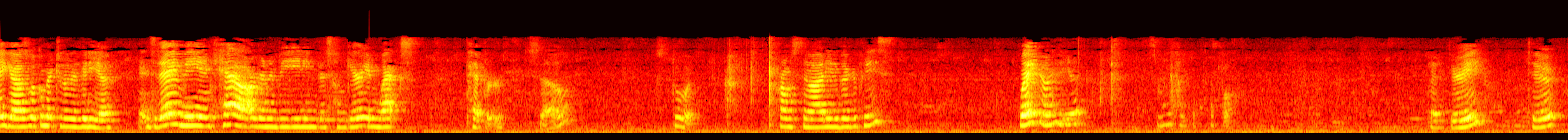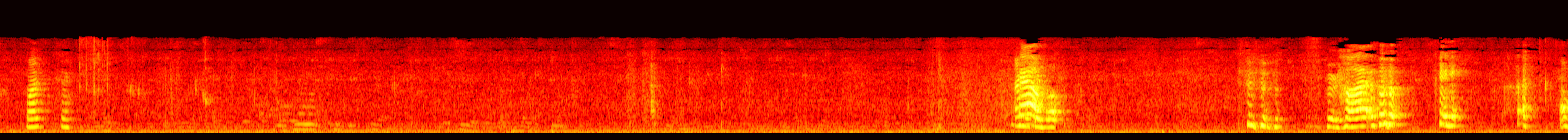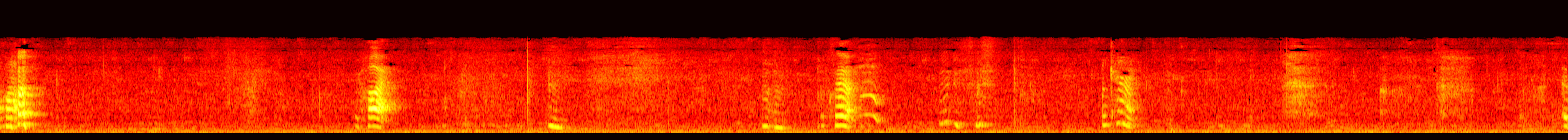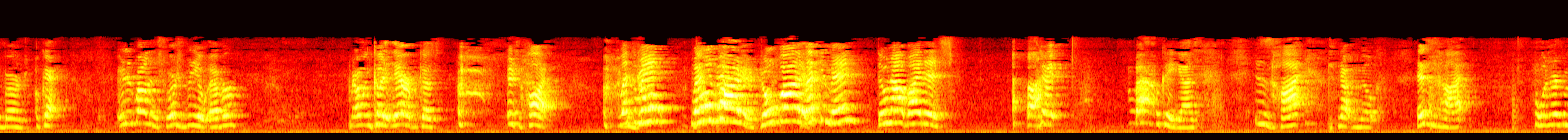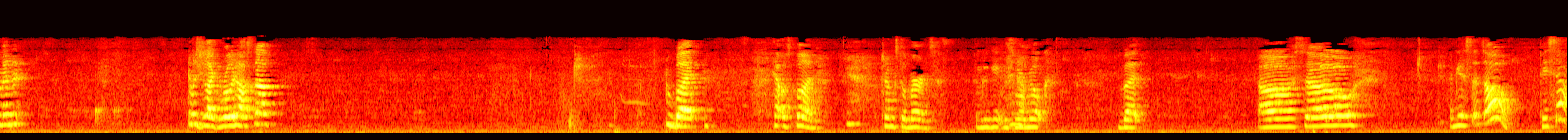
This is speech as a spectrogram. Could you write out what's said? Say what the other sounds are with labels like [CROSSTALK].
Hey guys, welcome back to another video. And today me and Cal are going to be eating this Hungarian wax pepper. So, let's do it. Promise to not eat a bigger piece. Wait, don't eat it yet. Okay, three, two, one. We're [LAUGHS] hot. Okay. Hot. Mm. Mm-mm. Okay. Okay. It burns. Okay. This is probably the first video ever. I'm gonna cut it there because [LAUGHS] it's hot. Recommend- Don't, don't recommend- buy it. Don't buy it. Recommend, do not buy this. Okay. Okay, guys. This is hot. Not milk. This is hot. I wouldn't recommend it. Unless you like really hot stuff. But that was fun. Tongue still burns. I'm gonna get me some more milk. But uh so I guess that's all. Peace out.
